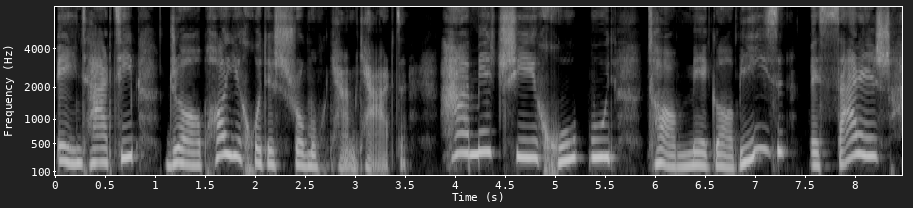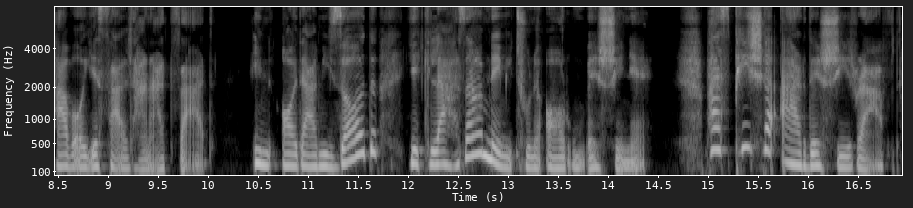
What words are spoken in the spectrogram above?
به این ترتیب جاب های خودش رو محکم کرد. همه چی خوب بود تا مگابیز به سرش هوای سلطنت زد. این آدمیزاد یک لحظه هم نمی‌تونه آروم بشینه. پس پیش اردشیر رفت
